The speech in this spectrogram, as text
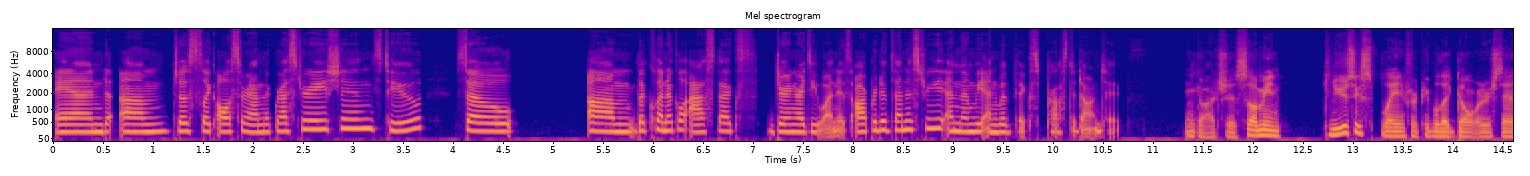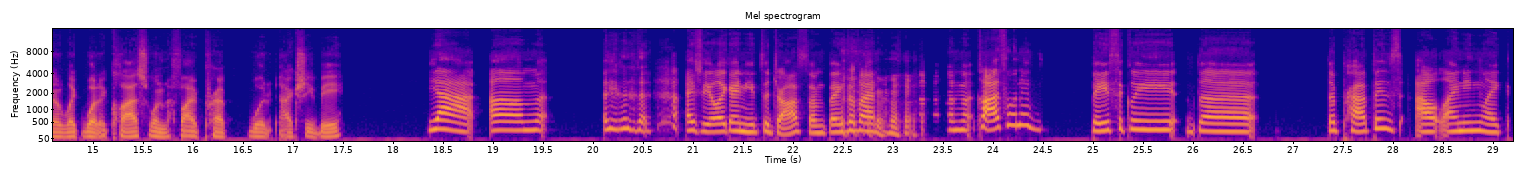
and um, just like all ceramic restorations too. So um, the clinical aspects during our D1 is operative dentistry, and then we end with fixed prosthodontics. Gotcha. So I mean, can you just explain for people that don't understand like what a class one to five prep would actually be? Yeah. Um, I feel like I need to draw something, but um, class one is basically the the prep is outlining like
